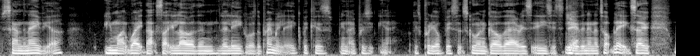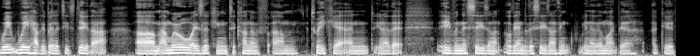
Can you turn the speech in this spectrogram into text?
Scandinavia, you might weight that slightly lower than La Liga or the Premier League because, you know, you know, it's pretty obvious that scoring a goal there is easier to do Yeah. than in a top league. So we we have the ability to do that, um, and we're always looking to kind of um, tweak it. And you know that even this season or the end of the season, I think you know there might be a, a good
